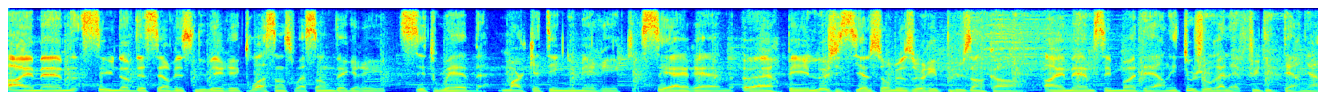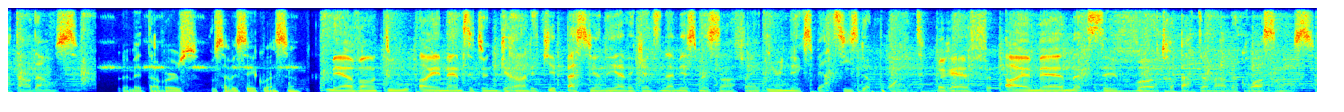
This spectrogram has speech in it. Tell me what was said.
AMM, c'est une offre de services numériques 360 degrés. Site web, marketing numérique, CRM, ERP, logiciel sur mesure et plus encore. AMM, c'est moderne et toujours à l'affût des dernières tendances. Le Metaverse, vous savez c'est quoi ça? Mais avant tout, AMM, c'est une grande équipe passionnée avec un dynamisme sans fin et une expertise de pointe. Bref, AMM, c'est votre partenaire de croissance.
